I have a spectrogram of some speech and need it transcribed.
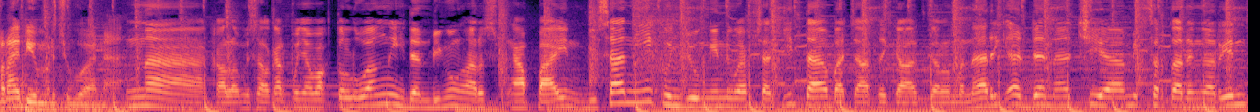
Radio Mercubuana. Nah, kalau misalkan punya waktu luang nih dan bingung harus ngapain, bisa nih kunjungin website kita, baca artikel-artikel menarik, ada ciamik, serta dengerin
